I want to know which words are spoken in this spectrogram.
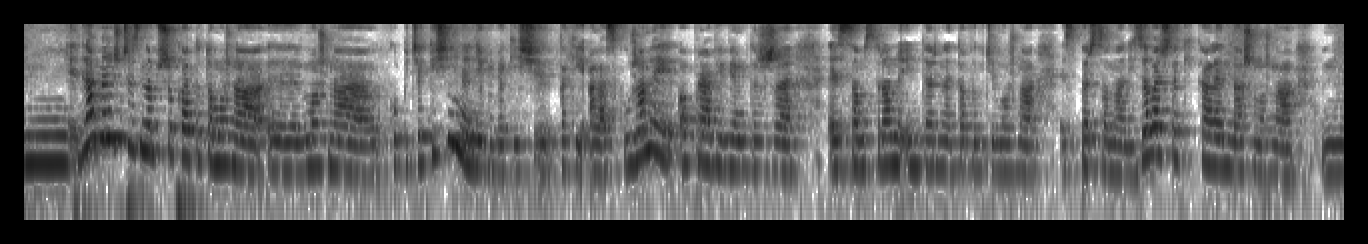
Mm, Dla mężczyzn na przykład to, można, y, można kupić jakiś inny, nie wiem, jakiejś y, takiej ala skórzanej oprawie. Wiem też, że y, są strony internetowe, gdzie można spersonalizować taki kalendarz, można mm,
